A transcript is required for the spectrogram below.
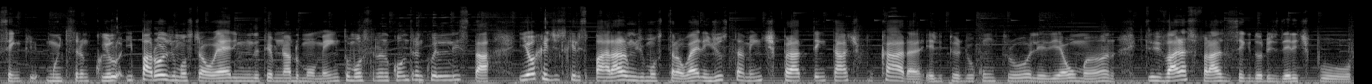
sempre muito tranquilo, e parou de mostrar o Eren em um determinado momento, mostrando quão tranquilo ele está. E eu acredito que eles pararam de mostrar o Eren justamente para tentar, tipo, cara, ele perdeu o controle, ele é humano. E teve várias frases dos seguidores dele, tipo,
